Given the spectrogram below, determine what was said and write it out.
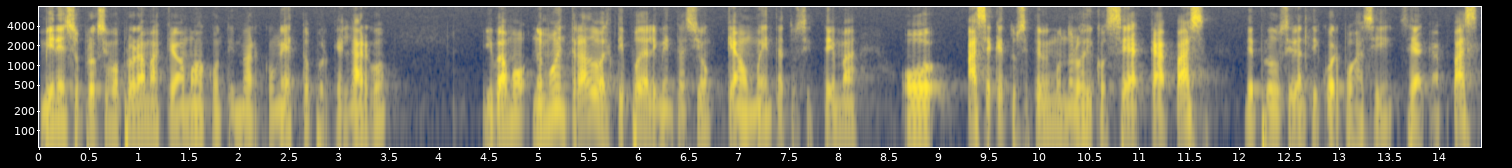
miren su próximo programa que vamos a continuar con esto porque es largo. Y vamos, no hemos entrado al tipo de alimentación que aumenta tu sistema o hace que tu sistema inmunológico sea capaz de producir anticuerpos así, sea capaz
